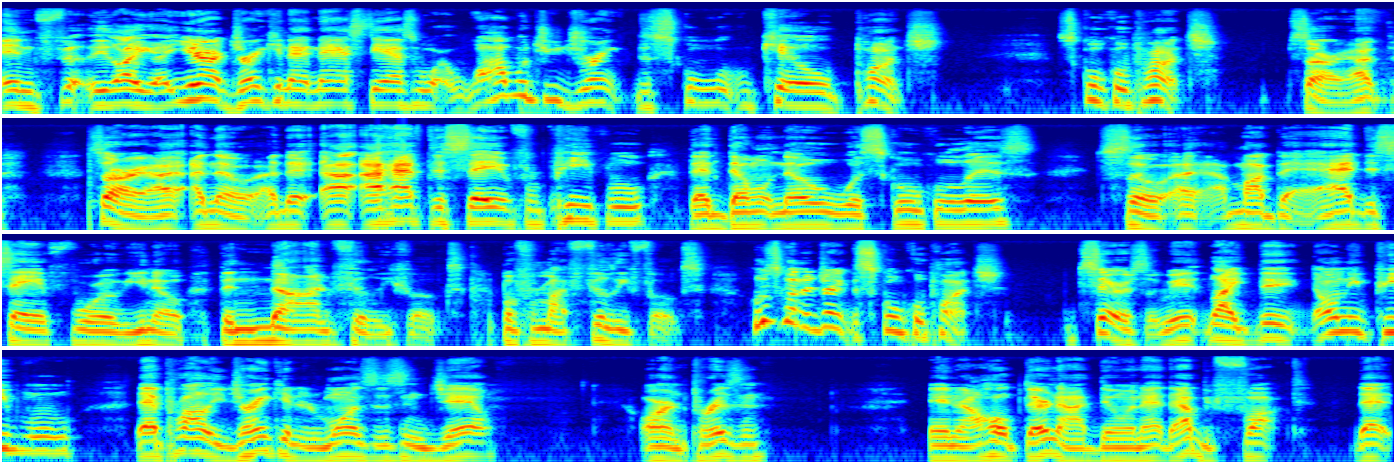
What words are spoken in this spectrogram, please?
in like you're not drinking that nasty ass water. Why would you drink the school kill punch? Schuylkill punch. Sorry, I Sorry, I, I know. I, I have to say it for people that don't know what Schuylkill is. So uh, my bad. I had to say it for you know the non-Philly folks, but for my Philly folks, who's gonna drink the Schuylkill Punch? Seriously, we, like the only people that probably drink it are the ones that's in jail or in prison, and I hope they're not doing that. That'd be fucked. That,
